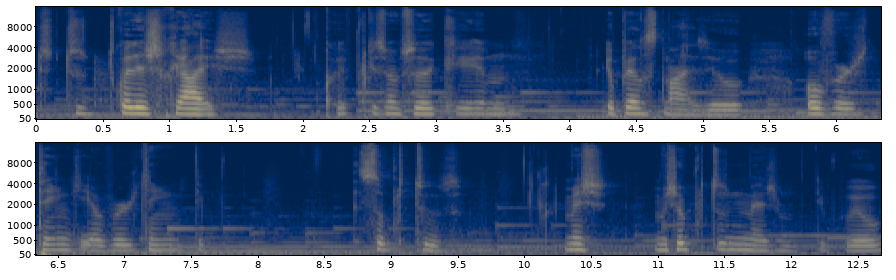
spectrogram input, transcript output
de, de, de coisas reais. Porque sou uma pessoa que hum, eu penso demais, eu overthink e overthink tipo, sobre tudo. Mas, mas sobre tudo mesmo. Tipo, eu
